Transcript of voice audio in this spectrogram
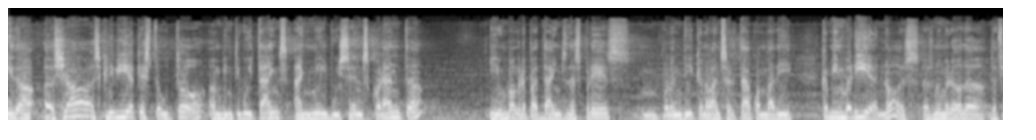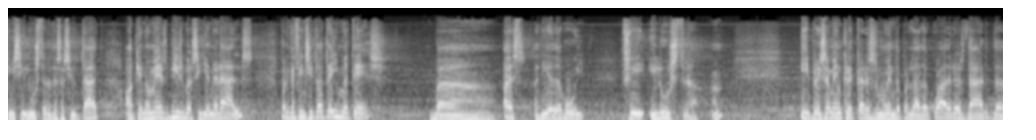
I d'això escrivia aquest autor amb 28 anys, any 1840, i un bon grapat d'anys després podem dir que no va encertar quan va dir que minvarien no? el, el número de, de fills il·lustres de la ciutat o que només bisbes i generals perquè fins i tot ell mateix va, és a dia d'avui fi il·lustre eh? i precisament crec que ara és el moment de parlar de quadres, d'art, de,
